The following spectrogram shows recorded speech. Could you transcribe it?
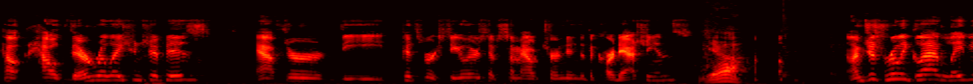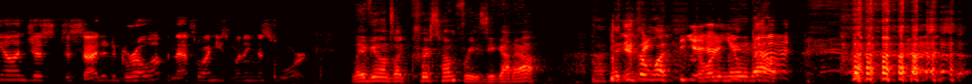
how how their relationship is after the Pittsburgh Steelers have somehow turned into the Kardashians. Yeah. I'm just really glad Le'Veon just decided to grow up, and that's why he's winning this award. Le'Veon's like Kris Humphries. He got out. He's the one, the one who made it out.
